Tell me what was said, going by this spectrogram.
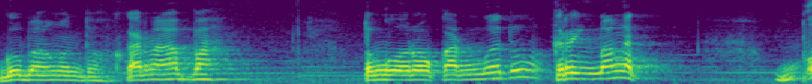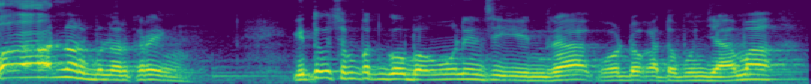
gue bangun tuh. Karena apa? Tenggorokan gue tuh kering banget benar-benar kering. Itu sempet gue bangunin si Indra, Kodok ataupun Jamal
